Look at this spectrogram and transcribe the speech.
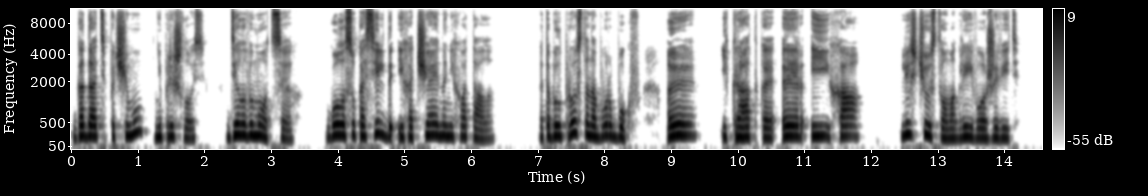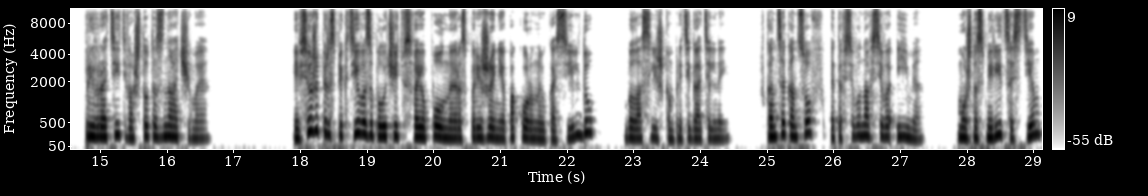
Гадать почему не пришлось. Дело в эмоциях. Голосу Касильды их отчаянно не хватало. Это был просто набор букв «э» и краткое «р», «и», «х». Лишь чувства могли его оживить, превратить во что-то значимое. И все же перспектива заполучить в свое полное распоряжение покорную Касильду была слишком притягательной. В конце концов, это всего-навсего имя. Можно смириться с тем,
